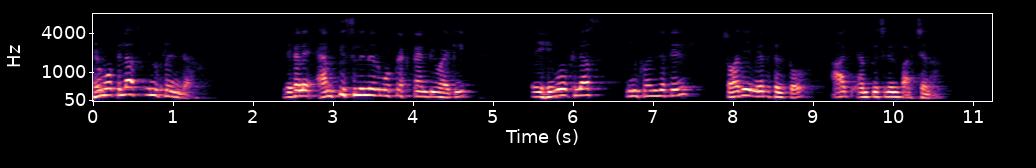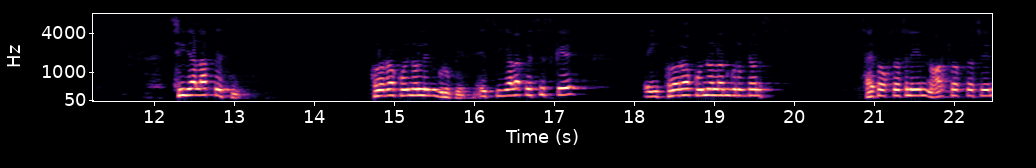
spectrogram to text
হেমোফিলাস ইনফ্লুয়েঞ্জা, যেখানে অ্যাম্পিসিলিনের মতো একটা অ্যান্টিবায়োটিক, এই হেমোফিলাস ইনফ্লুয়েঞ্জাকে সহজেই মেরে ফেলতো, আজ অ্যাম্পিসিলিন পারছে না। সিগালাপেসিস, ফ্লোরোকুইনোলিন গ্রুপের, এই সিগালাপেসিসকে এই ফ্লোরোকুইনোলিন গ্রুপ যেমন সাইফ্লক্সাসিলিন নরফ্লক্সাসিলিন,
